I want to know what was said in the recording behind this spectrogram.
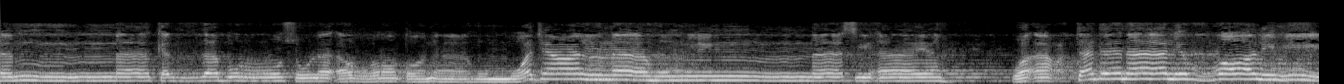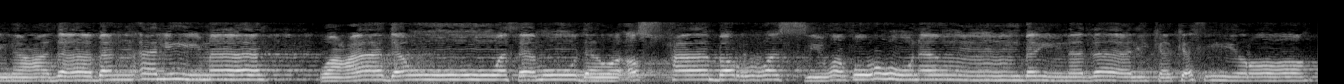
لَّمَّا كَذَّبُوا الرُّسُلَ أَغْرَقْنَاهُمْ وَجَعَلْنَاهُمْ لِلنَّاسِ آيَةً ۖ وَأَعْتَدْنَا لِلظَّالِمِينَ عَذَابًا أَلِيمًا وَعَادًا وَثَمُودَ وَأَصْحَابَ الرَّسِّ وَقُرُونًا بَيْنَ ذَٰلِكَ كَثِيرًا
